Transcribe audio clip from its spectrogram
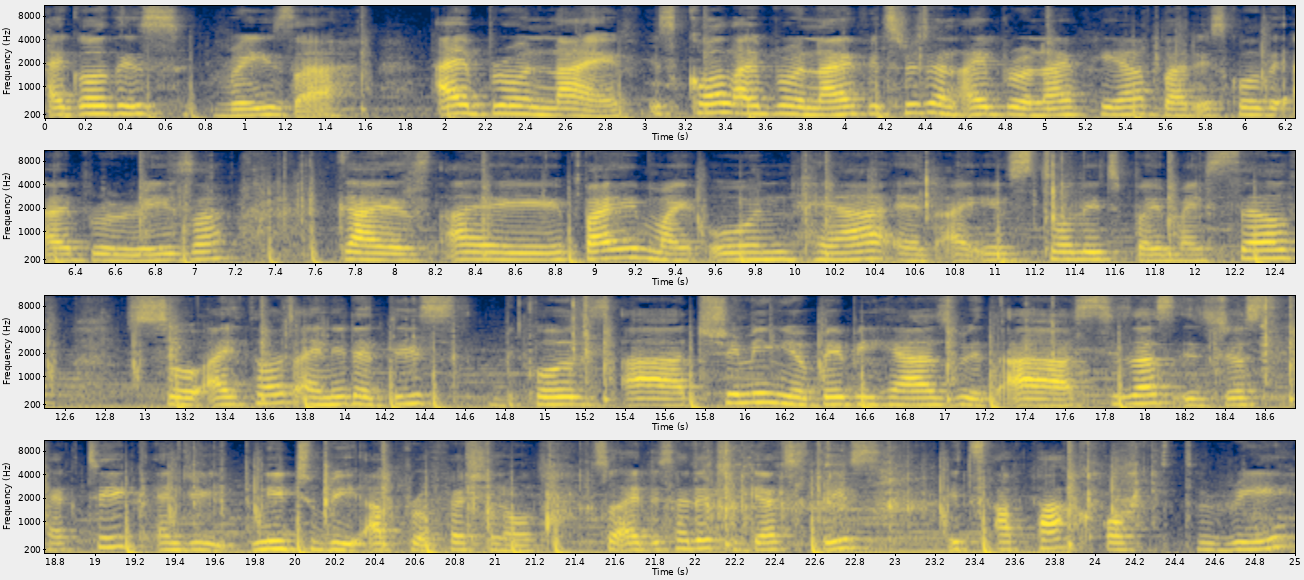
I got this razor eyebrow knife. It's called eyebrow knife. It's written eyebrow knife here but it's called the eyebrow razor. Guys i buy my own hair and i install it by myself. So i thought i needed this because uh, trimming your baby hairs with uh, scissors is just hectic and you need to be a professional. So i decided to get this. It's a pack of three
